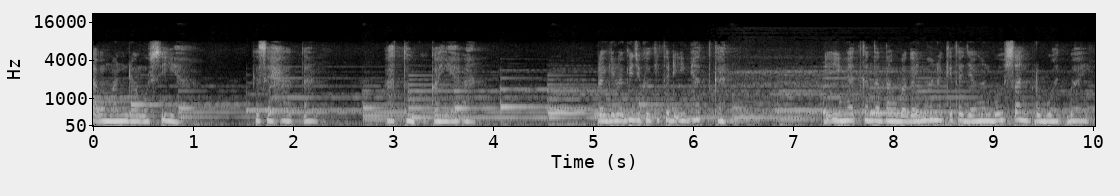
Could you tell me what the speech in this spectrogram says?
Tak memandang usia, kesehatan, atau kekayaan. Lagi-lagi juga kita diingatkan. Diingatkan tentang bagaimana kita jangan bosan berbuat baik,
